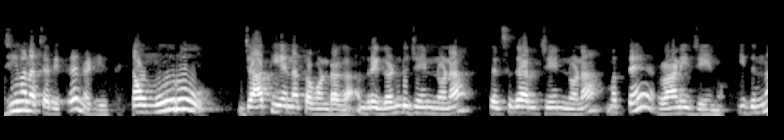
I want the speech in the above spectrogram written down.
ಜೀವನ ಚರಿತ್ರೆ ನಡೆಯುತ್ತೆ. ನಾವು ಮೂರು ಜಾತಿಯನ್ನ ತಗೊಂಡಾಗ, ಅಂದ್ರೆ ಗಂಡು ಜೇನುನೊಣ ಕೆಲಸಗಾರ ಜೇನ್ನೊಣ ಮತ್ತೆ ರಾಣಿ ಜೇನು. ಇದನ್ನ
